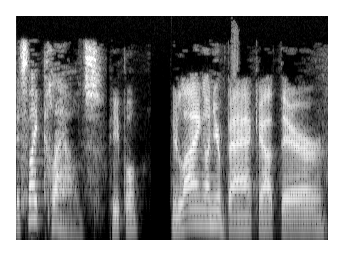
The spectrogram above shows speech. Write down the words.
It's like clouds, people. You're lying on your back out there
